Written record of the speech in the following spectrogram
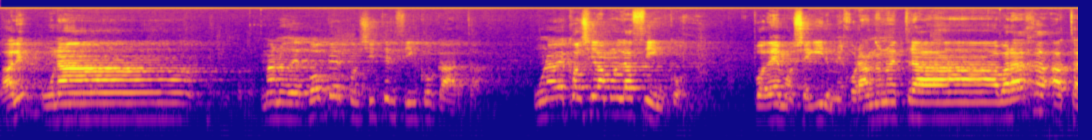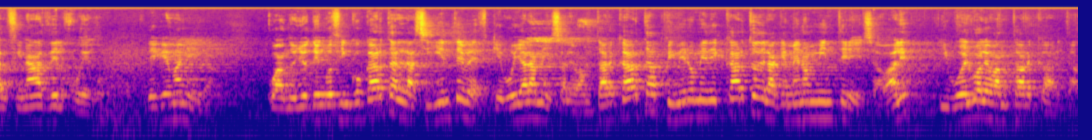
¿vale? Una mano de póker consiste en cinco cartas. Una vez consigamos las cinco, podemos seguir mejorando nuestra baraja hasta el final del juego. ¿De qué manera? Cuando yo tengo cinco cartas, la siguiente vez que voy a la mesa a levantar cartas, primero me descarto de la que menos me interesa, ¿vale? Y vuelvo a levantar cartas.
